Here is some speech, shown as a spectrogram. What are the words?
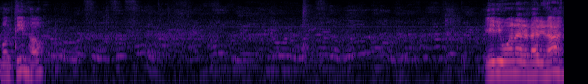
Moutinho. Eighty-one out of ninety-nine.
